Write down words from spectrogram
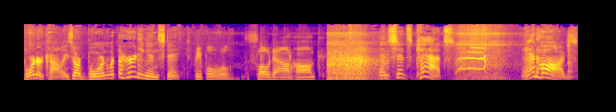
Border collies are born with the herding instinct. People will slow down, honk. And since cats and hogs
